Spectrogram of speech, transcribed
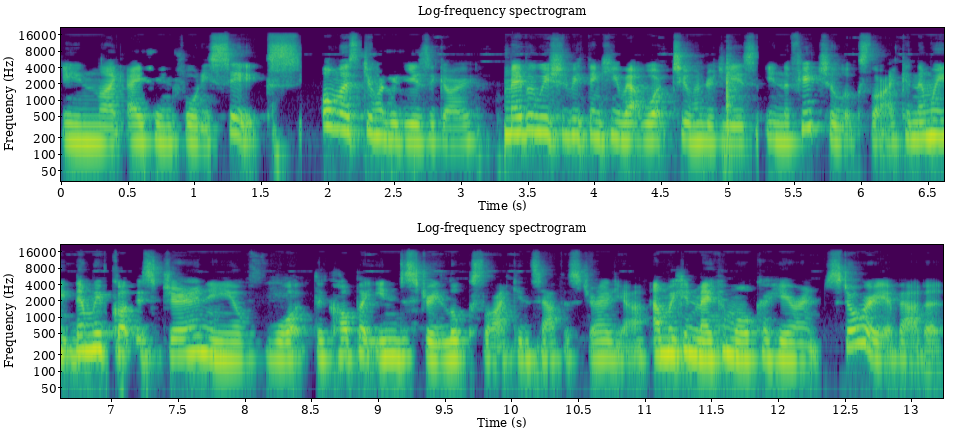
in like 1846 almost 200 years ago maybe we should be thinking about what 200 years in the future looks like and then we then we've got this journey of what the copper industry looks like in south australia and we can make a more coherent story about it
